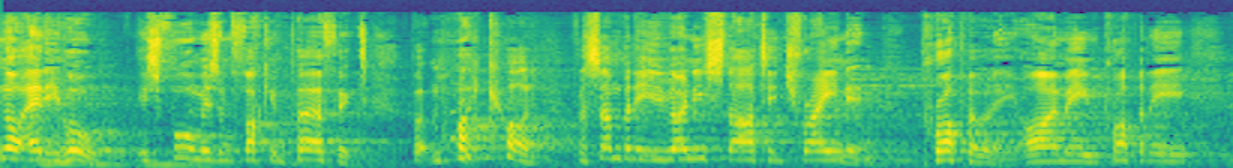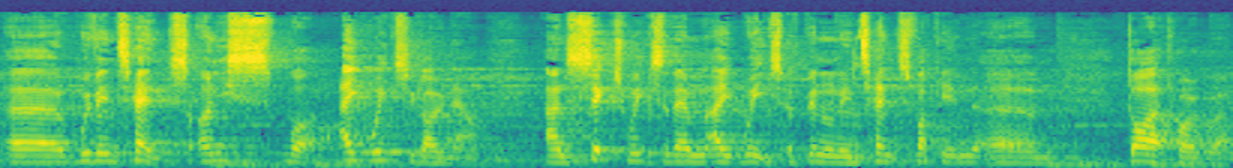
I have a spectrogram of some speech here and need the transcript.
not Eddie Hall. His form isn't fucking perfect. But my God, for somebody who only started training properly, I mean properly uh, with intense, only, what, eight weeks ago now. And six weeks of them eight weeks have been on an intense fucking um, diet program.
